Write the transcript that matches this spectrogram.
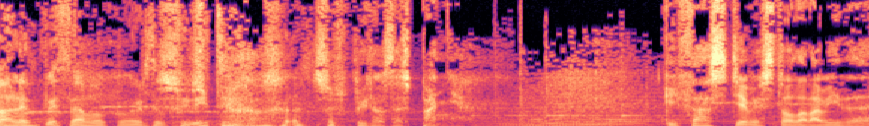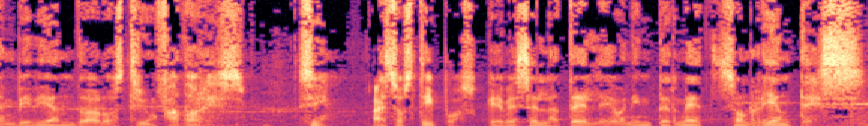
Mal empezamos con el suspirito. Suspiros de España. Quizás lleves toda la vida envidiando a los triunfadores. Sí, a esos tipos que ves en la tele o en internet sonrientes,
